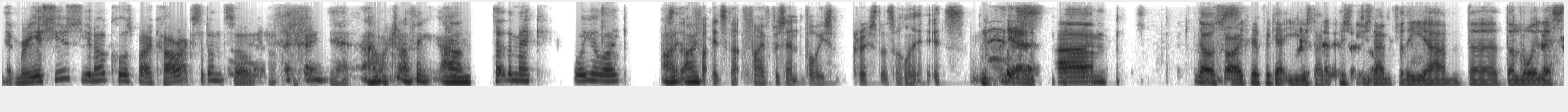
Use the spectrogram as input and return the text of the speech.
memory issues, you know, caused by a car accident. So you know, Okay. Yeah, I'm trying to think. Um, take the mic. What you like? I, I, It's that five percent voice, Chris. That's all it is. Yeah. Um, no, sorry, I did forget you used them because you used them for the um the the loyalists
